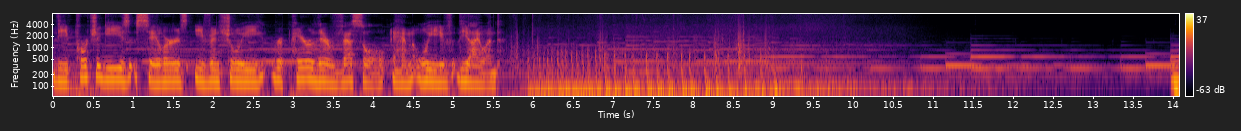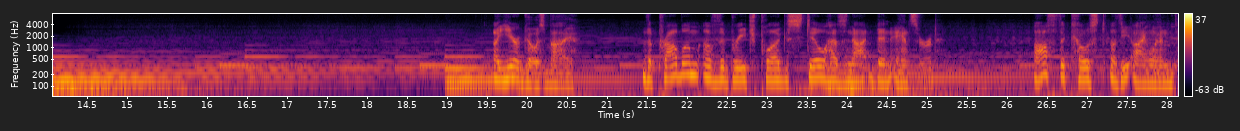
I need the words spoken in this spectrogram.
The Portuguese sailors eventually repair their vessel and leave the island. A year goes by. The problem of the breech plug still has not been answered. Off the coast of the island,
